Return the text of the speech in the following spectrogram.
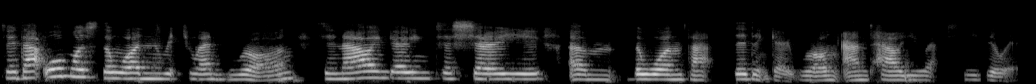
So that one was the one which went wrong. So now I'm going to show you um, the one that didn't go wrong and how you actually do it.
